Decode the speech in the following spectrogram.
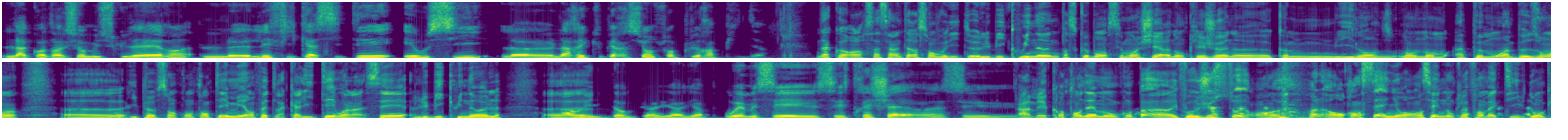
la contraction musculaire, l'efficacité et aussi la, récupération soit plus rapide. D'accord, alors ça c'est intéressant, vous dites l'ubiquinone parce que bon c'est moins cher et donc les jeunes euh, comme ils en, ont un peu moins besoin, euh, ils peuvent s'en contenter, mais en fait la qualité voilà c'est l'ubiquinol. Euh, ah oui, donc il y a, ouais mais c'est très cher. Hein, ah mais quand on aime on compte pas, il faut juste voilà on renseigne, on renseigne donc la forme active donc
